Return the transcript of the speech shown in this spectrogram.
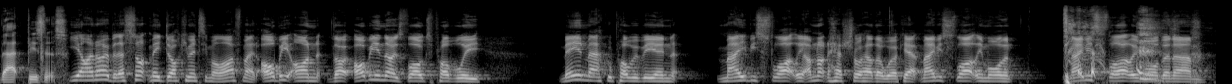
that business. Yeah, I know, but that's not me documenting my life, mate. I'll be on. The, I'll be in those vlogs probably. Me and Mac will probably be in maybe slightly. I'm not sure how they'll work out. Maybe slightly more than. Maybe slightly more than um.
